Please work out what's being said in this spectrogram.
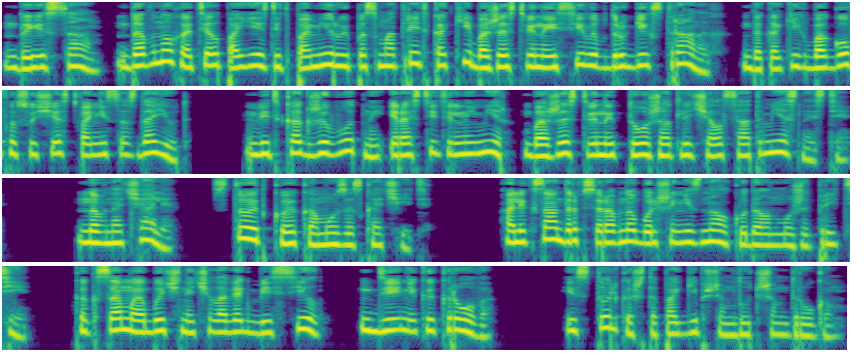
Да и сам давно хотел поездить по миру и посмотреть, какие божественные силы в других странах, да каких богов и существ они создают. Ведь как животный и растительный мир, божественный тоже отличался от местности. Но вначале стоит кое-кому заскочить. Александр все равно больше не знал, куда он может прийти. Как самый обычный человек без сил, денег и крова. И столько что погибшим лучшим другом.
